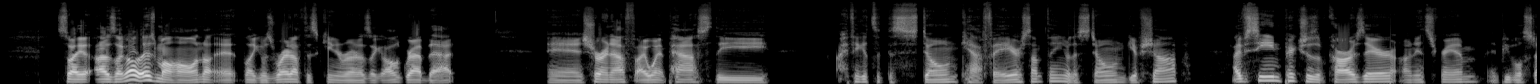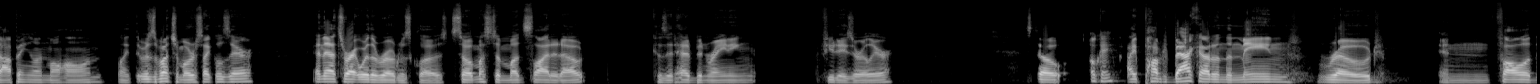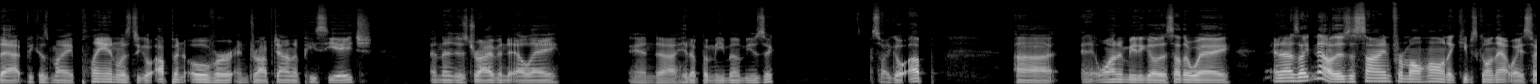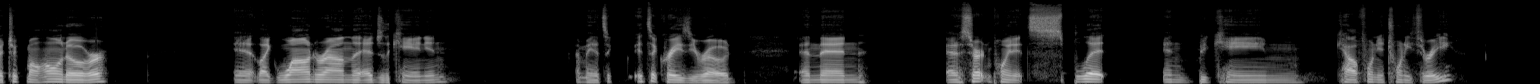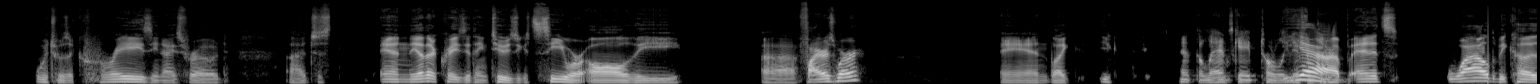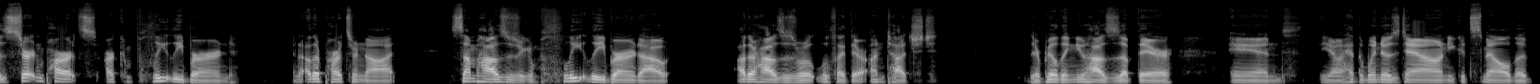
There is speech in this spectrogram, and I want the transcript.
So I, I was like, oh, there's Mulholland. Uh, Like, it was right off this Kanan Road. I was like, I'll grab that. And sure enough, I went past the, I think it's like the Stone Cafe or something, or the Stone Gift Shop. I've seen pictures of cars there on Instagram and people stopping on Mulholland. Like there was a bunch of motorcycles there, and that's right where the road was closed. So it must have mudslided out because it had been raining a few days earlier. So Okay. I popped back out on the main road and followed that because my plan was to go up and over and drop down a PCH and then just drive into LA and uh, hit up Amoeba Music. So I go up uh, and it wanted me to go this other way. And I was like, no, there's a sign for Mulholland. It keeps going that way. So I took Mulholland over and it like wound around the edge of the canyon. I mean, it's a it's a crazy road. And then at a certain point it split and became California 23, which was a crazy nice road. Uh, just and the other crazy thing too is you could see where all the uh, fires were, and like you, At the landscape totally different. yeah, and it's wild because certain parts are completely burned, and other parts are not. Some houses are completely burned out. Other houses look like they're untouched. They're building new houses up there, and you know, I had the windows down. You could smell the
